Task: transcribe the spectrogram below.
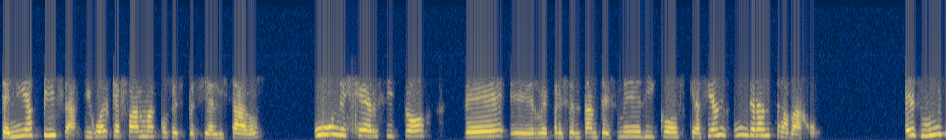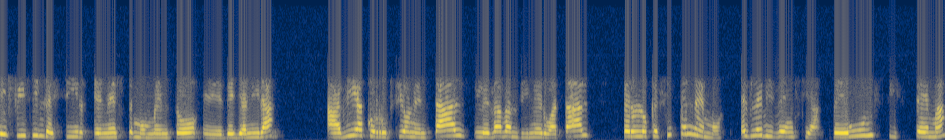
tenía PISA, igual que fármacos especializados, un ejército de eh, representantes médicos que hacían un gran trabajo. Es muy difícil decir en este momento eh, de Yanira, había corrupción en tal, le daban dinero a tal, pero lo que sí tenemos es la evidencia de un sistema.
